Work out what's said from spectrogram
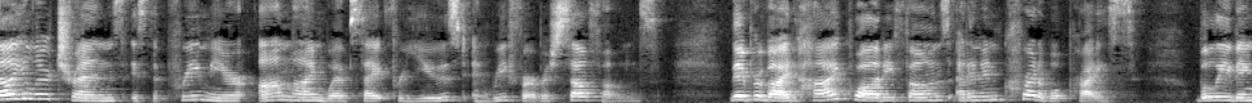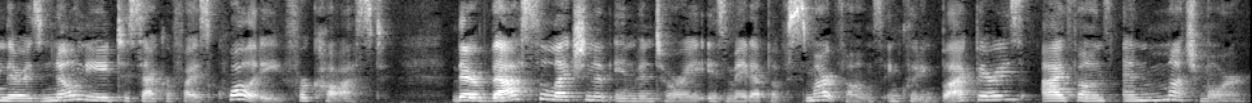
Cellular Trends is the premier online website for used and refurbished cell phones. They provide high quality phones at an incredible price, believing there is no need to sacrifice quality for cost. Their vast selection of inventory is made up of smartphones, including Blackberries, iPhones, and much more.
